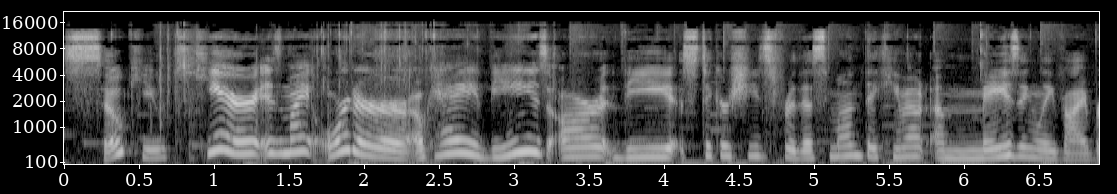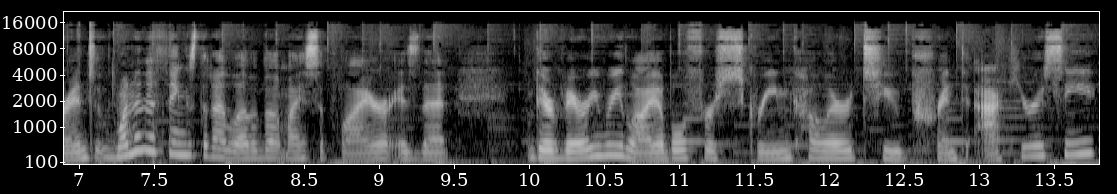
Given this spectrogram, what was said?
so cute. Here is my order. Okay, these are the sticker sheets for this month. They came out amazingly vibrant. One of the things that I love about my supplier is that they're very reliable for screen color to print accuracy,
